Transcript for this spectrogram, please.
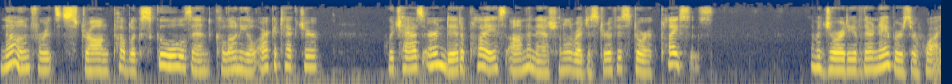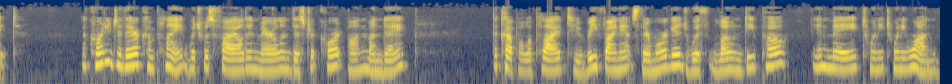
known for its strong public schools and colonial architecture, which has earned it a place on the National Register of Historic Places. A majority of their neighbors are white. According to their complaint, which was filed in Maryland District Court on Monday, the couple applied to refinance their mortgage with Loan Depot in May 2021.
